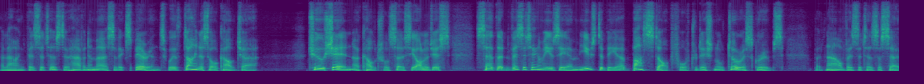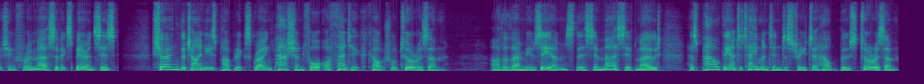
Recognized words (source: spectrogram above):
allowing visitors to have an immersive experience with dinosaur culture. Chu Xin, a cultural sociologist, said that visiting a museum used to be a bus stop for traditional tourist groups, but now visitors are searching for immersive experiences, showing the Chinese public's growing passion for authentic cultural tourism. Other than museums, this immersive mode has powered the entertainment industry to help boost tourism.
